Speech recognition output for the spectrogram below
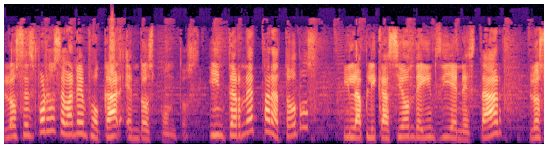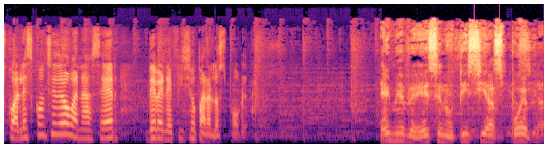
los esfuerzos se van a enfocar en dos puntos, Internet para todos y la aplicación de IMSS Bienestar, los cuales considero van a ser de beneficio para los poblanos. MBS Noticias Puebla.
